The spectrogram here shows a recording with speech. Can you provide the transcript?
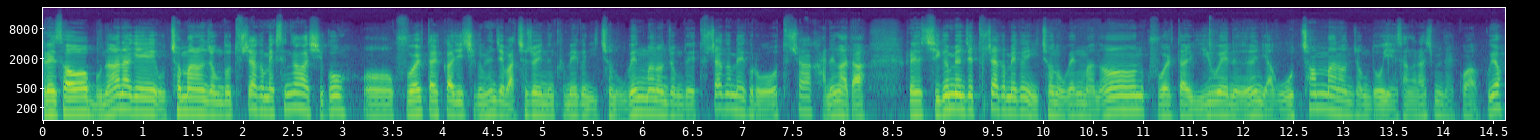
그래서 무난하게 5천만 원 정도 투자 금액 생각하시고 어, 9월 달까지 지금 현재 맞춰져 있는 금액은 2,500만 원 정도의 투자 금액으로 투자가 가능하다. 그래서 지금 현재 투자 금액은 2,500만 원, 9월 달 이후에는 약 5천만 원 정도 예상을 하시면 될 것 같고요.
